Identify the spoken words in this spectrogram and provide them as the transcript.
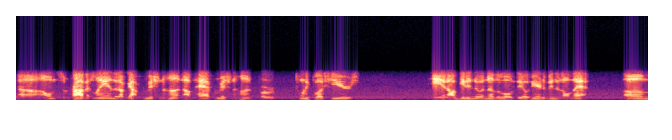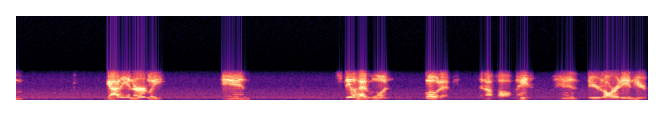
uh, on some private land that I've got permission to hunt. I've had permission to hunt for 20 plus years, and I'll get into another little deal here in a minute on that. Um, got in early and still had one blow it at me, and I thought, man, man, deer's already in here,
